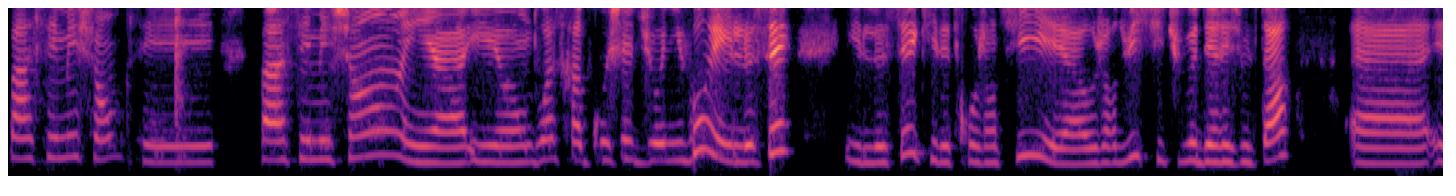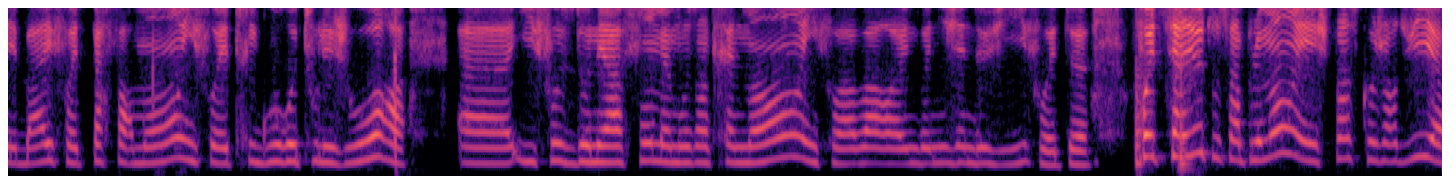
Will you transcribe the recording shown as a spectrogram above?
pas assez méchant. C'est pas assez méchant et, euh, et, on doit se rapprocher du haut niveau et il le sait. Il le sait qu'il est trop gentil. Et euh, aujourd'hui, si tu veux des résultats, euh, et bah, il faut être performant, il faut être rigoureux tous les jours, euh, il faut se donner à fond même aux entraînements, il faut avoir une bonne hygiène de vie, il faut être, faut être sérieux tout simplement. Et je pense qu'aujourd'hui, euh,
